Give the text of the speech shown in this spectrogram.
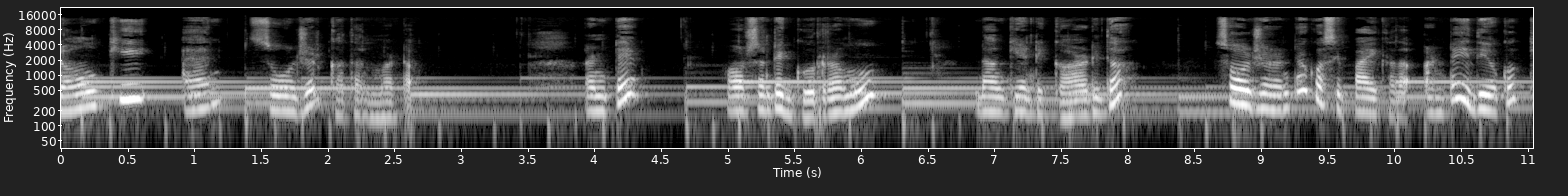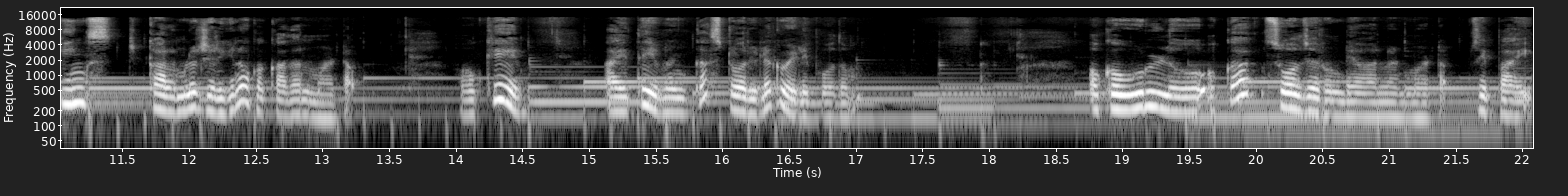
డాంకీ అండ్ సోల్జర్ కథ అనమాట అంటే హార్స్ అంటే గుర్రము డాంకీ అంటే గాడిద సోల్జర్ అంటే ఒక సిపాయి కథ. అంటే ఇది ఒక కింగ్స్ కాలంలో జరిగిన ఒక కథ అనమాట ఓకే? అయితే ఇంకా స్టోరీలోకి వెళ్ళిపోదాం. ఒక ఊళ్ళో ఒక సోల్జర్ ఉండేవాళ్ళు అనమాట సిపాయి.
